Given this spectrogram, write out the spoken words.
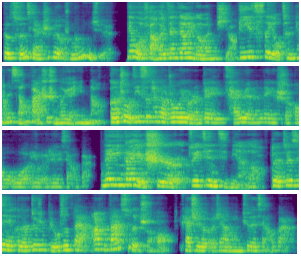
就存钱是不是有什么秘诀？那我返回江江一个问题啊，第一次有存钱的想法是什么原因呢？可能是我第一次看到周围有人被裁员的那个时候，我有了这个想法。那应该也是最近几年了。对，最近可能就是比如说在二十八岁的时候开始有了这样明确的想法。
